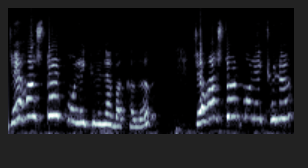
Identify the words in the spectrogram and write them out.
CH4 molekülüne bakalım. CH4 molekülü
